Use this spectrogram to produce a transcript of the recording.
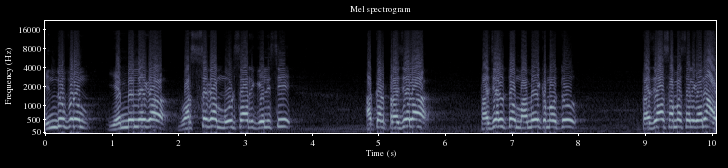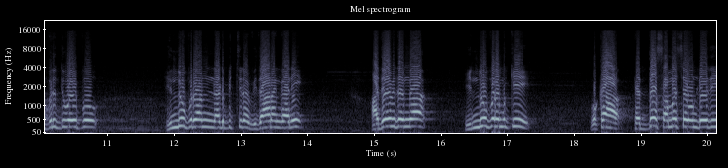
హిందూపురం ఎమ్మెల్యేగా వరుసగా మూడుసార్లు గెలిచి అక్కడ ప్రజల ప్రజలతో మమేకమవుతూ ప్రజా సమస్యలు కానీ అభివృద్ధి వైపు హిందూపురాన్ని నడిపించిన విధానం కానీ అదేవిధంగా హిందూపురంకి ఒక పెద్ద సమస్య ఉండేది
